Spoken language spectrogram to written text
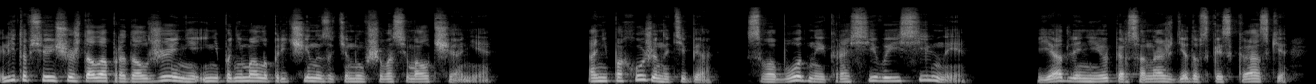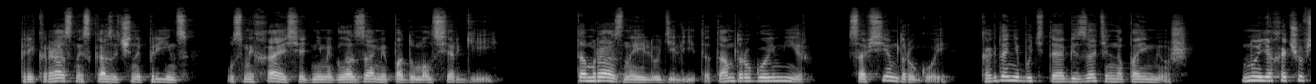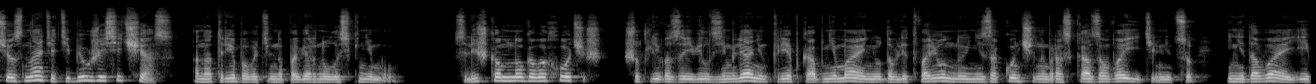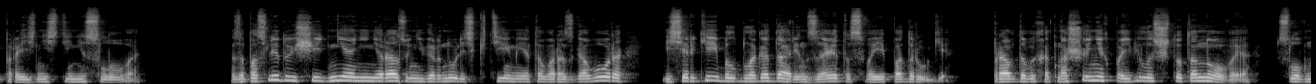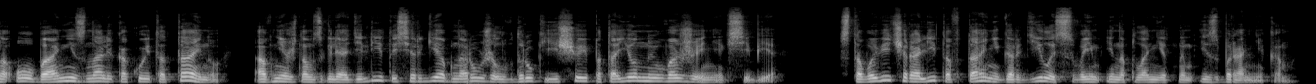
Лита все еще ждала продолжения и не понимала причины затянувшегося молчания. «Они похожи на тебя? Свободные, красивые и сильные?» «Я для нее персонаж дедовской сказки, прекрасный сказочный принц», усмехаясь одними глазами, подумал Сергей. Там разные люди, Лита, там другой мир. Совсем другой. Когда-нибудь ты обязательно поймешь. Но я хочу все знать о тебе уже сейчас. Она требовательно повернулась к нему. «Слишком многого хочешь», – шутливо заявил землянин, крепко обнимая неудовлетворенную незаконченным рассказом воительницу и не давая ей произнести ни слова. За последующие дни они ни разу не вернулись к теме этого разговора и Сергей был благодарен за это своей подруге. Правда, в их отношениях появилось что-то новое, словно оба они знали какую-то тайну, а в нежном взгляде Литы Сергей обнаружил вдруг еще и потаенное уважение к себе. С того вечера Лита втайне гордилась своим инопланетным избранником.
